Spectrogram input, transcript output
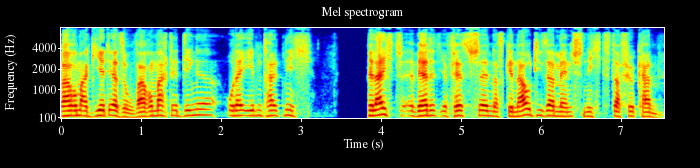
Warum agiert er so? Warum macht er Dinge oder eben halt nicht? Vielleicht werdet ihr feststellen, dass genau dieser Mensch nichts dafür kann.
